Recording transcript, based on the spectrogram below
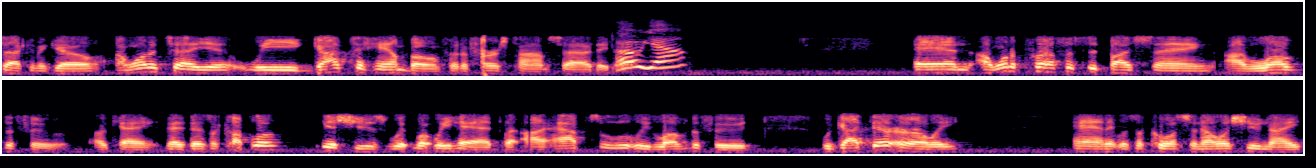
second ago. I want to tell you, we got to Hambone for the first time Saturday night. Oh yeah. And I want to preface it by saying I love the food. Okay, there's a couple of issues with what we had, but I absolutely love the food. We got there early, and it was, of course, an LSU night,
